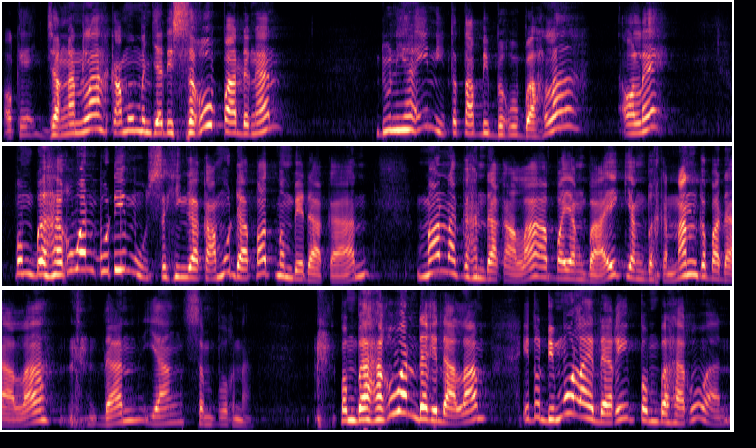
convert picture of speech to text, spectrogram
Oke, janganlah kamu menjadi serupa dengan dunia ini, tetapi berubahlah oleh pembaharuan budimu sehingga kamu dapat membedakan mana kehendak Allah, apa yang baik, yang berkenan kepada Allah dan yang sempurna. Pembaharuan dari dalam itu dimulai dari pembaharuan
